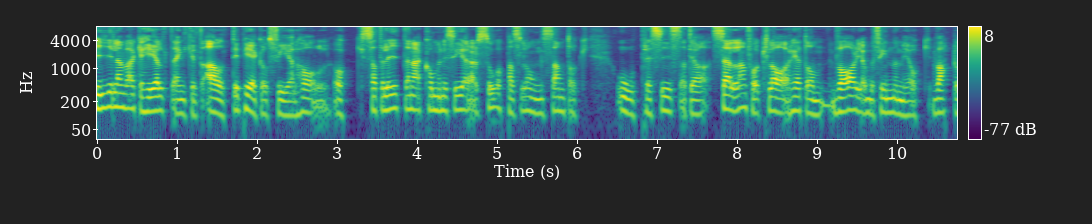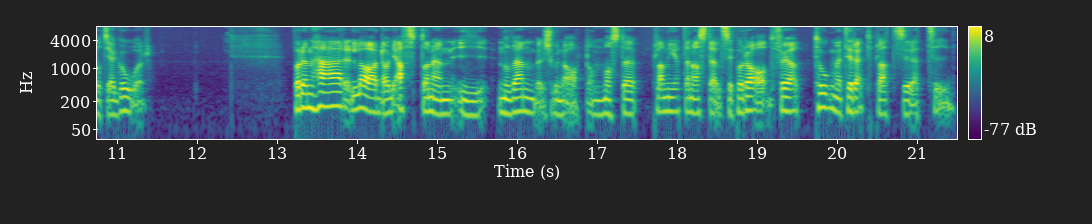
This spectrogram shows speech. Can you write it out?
Pilen verkar helt enkelt alltid peka åt fel håll och satelliterna kommunicerar så pass långsamt och oprecist att jag sällan får klarhet om var jag befinner mig och vartåt jag går. På den här lördagaftonen i november 2018 måste planeterna ha ställt sig på rad, för jag tog mig till rätt plats i rätt tid.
